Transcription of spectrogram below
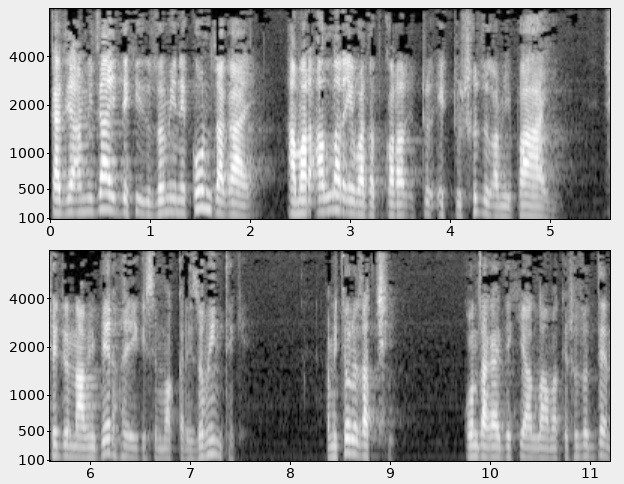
কাজে আমি যাই দেখি জমিনে কোন জায়গায় আমার আল্লাহর এবাদত করার একটু একটু সুযোগ আমি পাই। সেজন্য আমি বের হয়ে গেছি মক্কারি জমিন থেকে। আমি চলে যাচ্ছি। কোন জায়গায় দেখি আল্লাহ আমাকে সুযোগ দেন।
